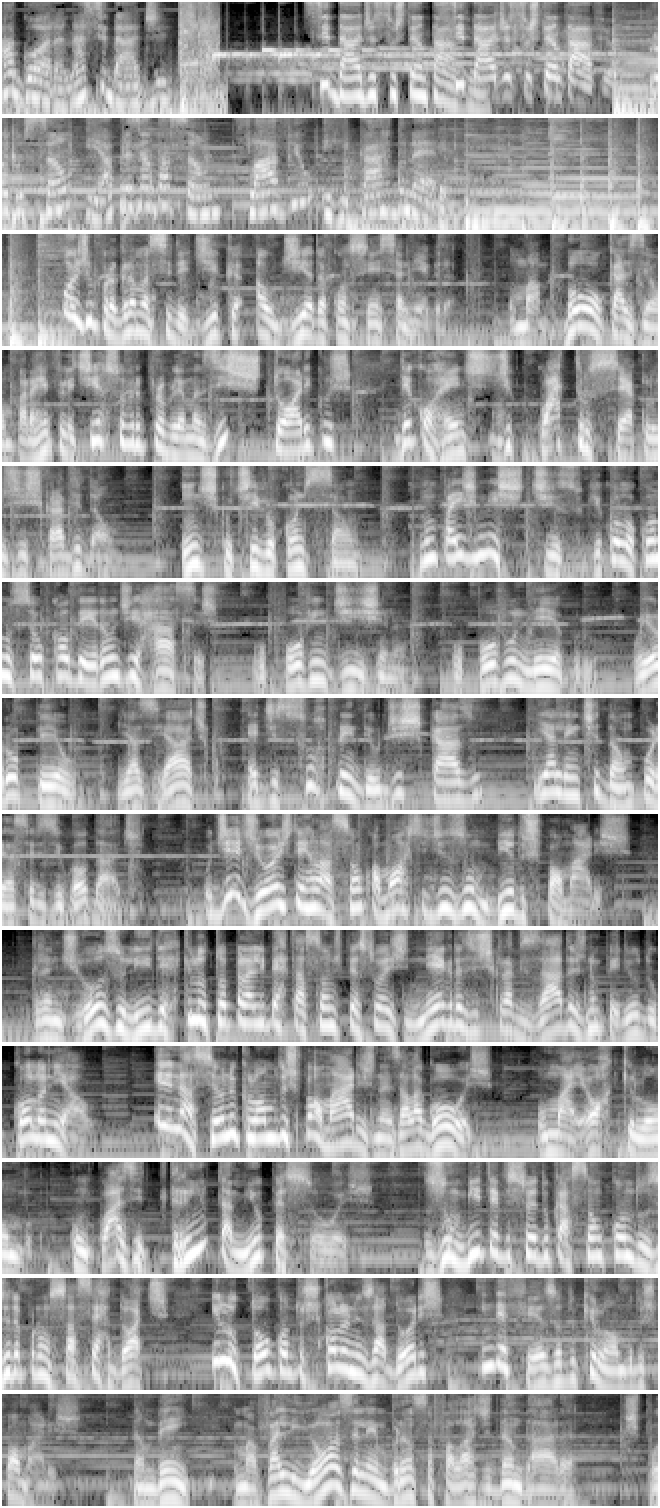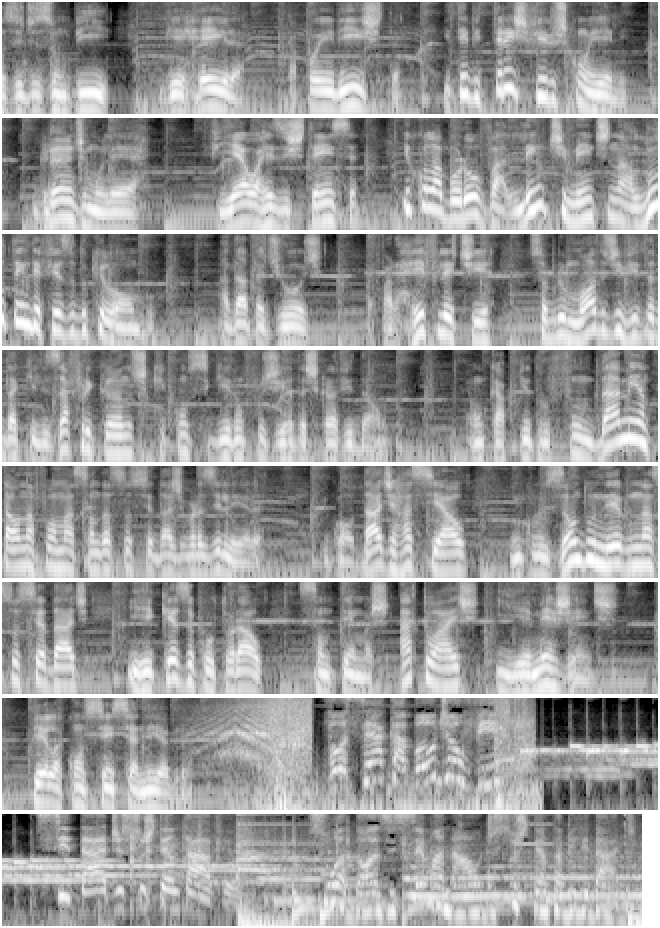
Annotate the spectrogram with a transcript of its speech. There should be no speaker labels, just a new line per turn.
Agora na cidade. Cidade Sustentável.
Cidade Sustentável.
Produção e apresentação: Flávio e Ricardo Nere.
Hoje o programa se dedica ao Dia da Consciência Negra. Uma boa ocasião para refletir sobre problemas históricos decorrentes de quatro séculos de escravidão.
Indiscutível condição. Num país mestiço que colocou no seu caldeirão de raças o povo indígena, o povo negro, o europeu e asiático, é de surpreender o descaso e a lentidão por essa desigualdade.
O dia de hoje tem relação com a morte de Zumbi dos Palmares, grandioso líder que lutou pela libertação de pessoas negras escravizadas no período colonial. Ele nasceu no Quilombo dos Palmares, nas Alagoas, o maior quilombo, com quase 30 mil pessoas. Zumbi teve sua educação conduzida por um sacerdote e lutou contra os colonizadores em defesa do Quilombo dos Palmares.
Também é uma valiosa lembrança falar de Dandara, esposa de Zumbi, guerreira, capoeirista, e teve três filhos com ele. Grande mulher, fiel à resistência e colaborou valentemente na luta em defesa do Quilombo. A data de hoje é para refletir sobre o modo de vida daqueles africanos que conseguiram fugir da escravidão é um capítulo fundamental na formação da sociedade brasileira. Igualdade racial, inclusão do negro na sociedade e riqueza cultural são temas atuais e emergentes. Pela consciência negra.
Você acabou de ouvir Cidade Sustentável.
Sua dose semanal de sustentabilidade.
